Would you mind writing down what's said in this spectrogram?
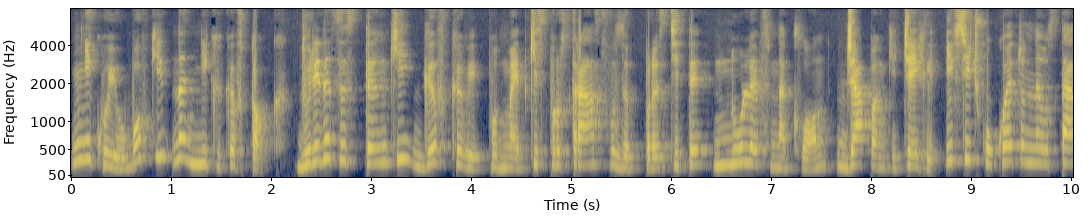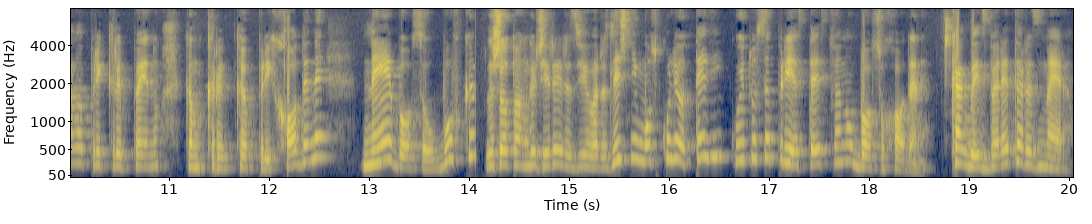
никои обувки на никакъв ток. Дори да са с тънки, гъвкави подметки с пространство за пръстите, нулев наклон, джапанки, чехли и всичко, което не остава прикрепено към кръка при ходене, не е боса обувка, защото ангажира и развива различни мускули от тези, които са при естествено босо ходене. Как да изберете размера?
